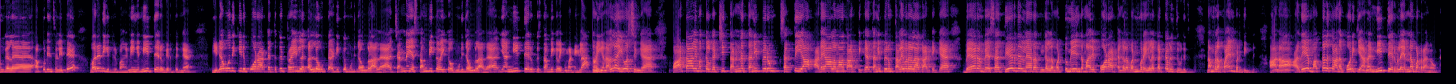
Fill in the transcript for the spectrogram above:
உங்களை அப்படின்னு சொல்லிட்டு வருடிக்கிட்டு இருப்பாங்க. நீங்க நீட் தேர்வுக்கு எடுத்துங்க இடஒதுக்கீடு போராட்டத்துக்கு ட்ரெயினில் கல்லை விட்டு அடிக்க முடிஞ்சவங்களால சென்னையை ஸ்தம்பிக்க வைக்க முடிஞ்சவங்களால ஏன் நீட் தேர்வுக்கு ஸ்தம்பிக்க வைக்க மாட்டீங்களா? நீங்கள் நல்லா யோசிச்சுங்க. பாட்டாளி மக்கள் கட்சி தன்னை தனிப்பெரும் சக்தியா அடையாளமா காட்டிக்க தனிப்பெரும் தலைவர்களாக காட்டிக்க பேரம் பேச தேர்தல் நேரங்களில் மட்டுமே இந்த மாதிரி போராட்டங்களை வன்முறைகளை கட்டவிழ்த்து விடுது. நம்மளை பயன்படுத்திக்குது. ஆனா அதே மக்களுக்கான கோரிக்கையான நீட் தேர்வில் என்ன பண்றாங்க அவங்க?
